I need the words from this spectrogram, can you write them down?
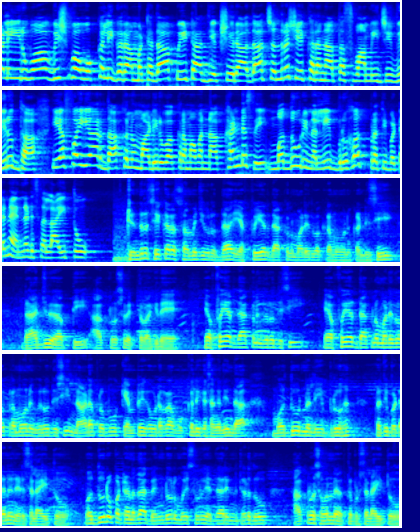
ಬಳಿ ಇರುವ ವಿಶ್ವ ಒಕ್ಕಲಿಗರ ಮಠದ ಪೀಠಾಧ್ಯಕ್ಷರಾದ ಚಂದ್ರಶೇಖರನಾಥ ಸ್ವಾಮೀಜಿ ವಿರುದ್ಧ ಎಫ್ಐಆರ್ ದಾಖಲು ಮಾಡಿರುವ ಕ್ರಮವನ್ನ ಖಂಡಿಸಿ ಮದ್ದೂರಿನಲ್ಲಿ ಬೃಹತ್ ಪ್ರತಿಭಟನೆ ನಡೆಸಲಾಯಿತು. ಚಂದ್ರಶೇಖರ ಸ್ವಾಮೀಜಿ ವಿರುದ್ಧ ಎಫ್ಐಆರ್ ದಾಖಲು ಮಾಡಿರುವ ಕ್ರಮವನ್ನು ಖಂಡಿಸಿ ರಾಜ್ಯ ವ್ಯಾಪ್ತಿ ಆಕ್ರೋಶ ವ್ಯಕ್ತವಾಗಿದೆ. ಎಫ್ಐಆರ್ ದಾಖಲು ವಿರೋಧಿಸಿ, ಎಫ್ಐಆರ್ ದಾಖಲು ಮಾಡಿರುವ ಕ್ರಮವನ್ನು ವಿರೋಧಿಸಿ ನಾಡಪ್ರಭು ಕೆಂಪೇಗೌಡರ ಒಕ್ಕಲಿಗ ಸಂಘದಿಂದ ಮದ್ದೂರಿನಲ್ಲಿ ಬೃಹತ್ ಪ್ರತಿಭಟನೆ ನಡೆಸಲಾಯಿತು. ಮದ್ದೂರು ಪಟ್ಟಣದ ಬೆಂಗಳೂರು ಮೈಸೂರು ಹೆದ್ದಾರಿಯನ್ನು ತಡೆದು ಆಕ್ರೋಶವನ್ನು ವ್ಯಕ್ತಪಡಿಸಲಾಯಿತು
